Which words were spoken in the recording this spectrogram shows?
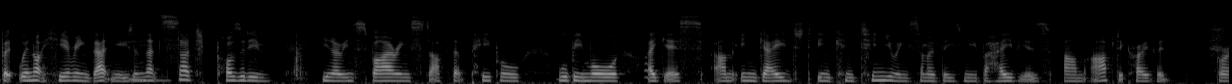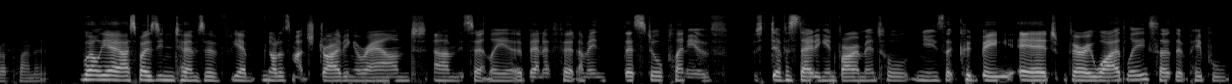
But we're not hearing that news, mm. and that's mm. such positive, you know, inspiring stuff that people will be more, I guess, um, engaged in continuing some of these new behaviours um, after COVID for our planet. Well, yeah, I suppose in terms of yeah, not as much driving around, um, is certainly a benefit. I mean, there's still plenty of devastating environmental news that could be aired very widely, so that people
